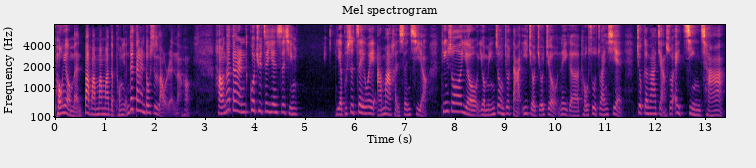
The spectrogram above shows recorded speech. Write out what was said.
朋友们，爸爸妈妈的朋友，那当然都是老人了哈。好，那当然过去这件事情。也不是这位阿嬷很生气啊，听说有有民众就打一九九九那个投诉专线，就跟他讲说：“哎，警察，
